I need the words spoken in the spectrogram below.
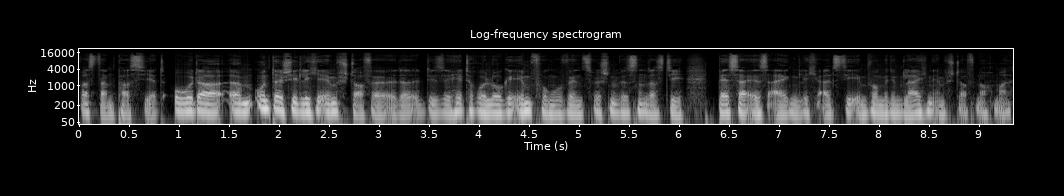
was dann passiert. Oder ähm, unterschiedliche Impfstoffe, diese heterologe Impfung, wo wir inzwischen wissen, dass die besser ist eigentlich als die Impfung mit dem gleichen Impfstoff nochmal.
